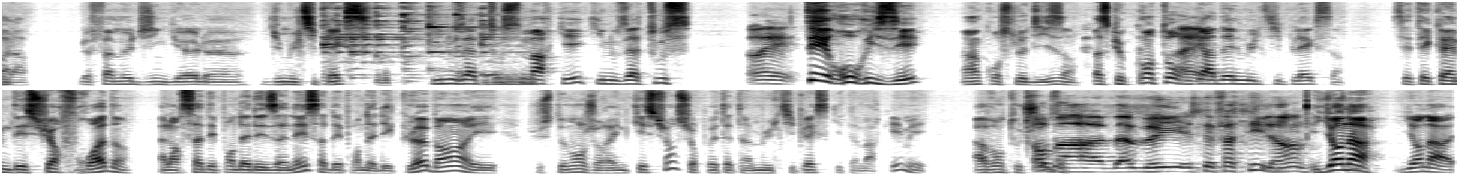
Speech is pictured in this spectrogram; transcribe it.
Voilà, le fameux jingle du multiplex qui nous a tous marqués, qui nous a tous ouais. terrorisé, hein, qu'on se le dise. Parce que quand on Ouais. regardait le multiplex, c'était quand même des sueurs froides. Alors ça dépendait des années, ça dépendait des clubs. hein, et justement, j'aurais une question sur peut-être un multiplex qui t'a marqué. Mais avant toute Oh chose, bah, bah oui, c'est facile hein. il y en a, il y en a.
